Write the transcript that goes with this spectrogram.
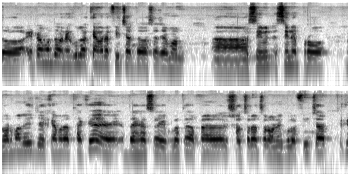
তো এটার মধ্যে অনেকগুলো ক্যামেরা ফিচার দেওয়া আছে, যেমন সিনে প্রো নর্মালি যে ক্যামেরা থাকে দেখা যাচ্ছে এগুলোতে আপনার সচরাচর অনেকগুলো ফিচার থেকে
